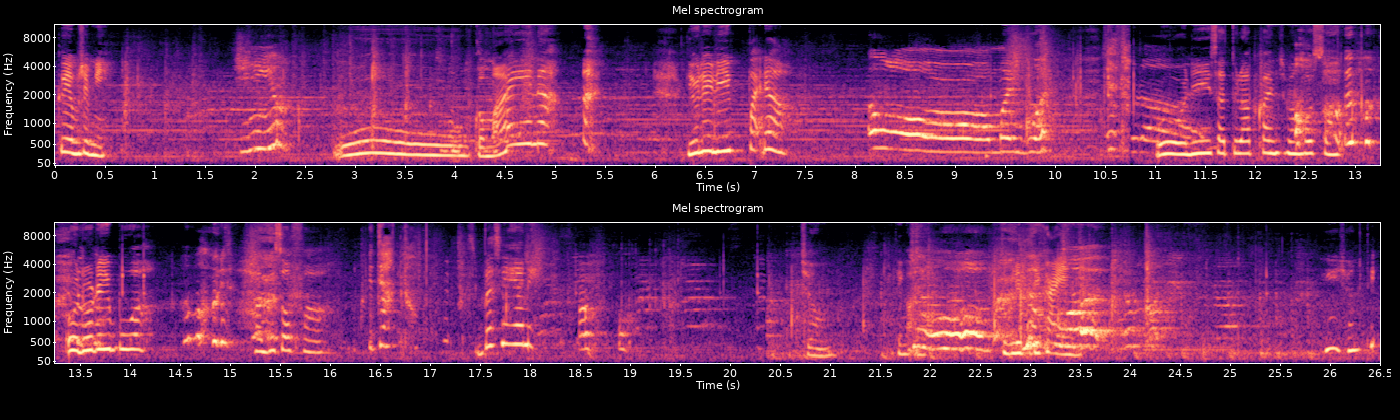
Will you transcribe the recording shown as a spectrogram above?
Ke yang macam ni? Sini yuk. Oh, kau main lah. Dia boleh lipat dah. Oh, my God. Satu. Oh, ni 1890. Oh, 2000 lah. Harga sofa. Jatuh. Best ni yang ni. Jom. Tengok ni. Kita boleh pilih kain. Ni cantik.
